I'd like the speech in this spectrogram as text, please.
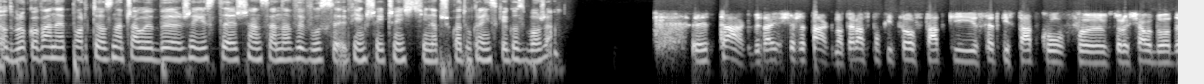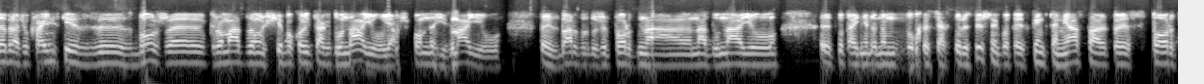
Odblokowane porty oznaczałyby, że jest szansa na wywóz większej części na przykład ukraińskiego zboża? Y, Tak, wydaje się, że tak. No teraz póki co statki, setki statków, y, które chciałyby odebrać ukraińskie zboże, gromadzą się w okolicach Dunaju. Ja przypomnę Izmaił, to jest bardzo duży port na, na Dunaju. Y, Tutaj nie będę mówił o kwestiach turystycznych, bo to jest piękne miasto, ale to jest port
